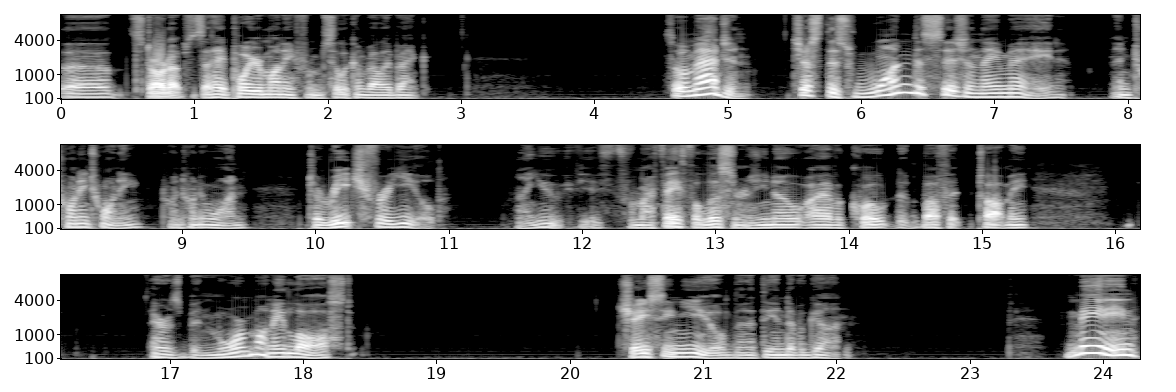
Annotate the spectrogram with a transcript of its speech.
uh, startups, and said, "Hey, pull your money from Silicon Valley Bank." So imagine just this one decision they made in 2020, 2021, to reach for yield. Now, you, if, for my faithful listeners, you know I have a quote that Buffett taught me. There has been more money lost chasing yield than at the end of a gun. Meaning,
